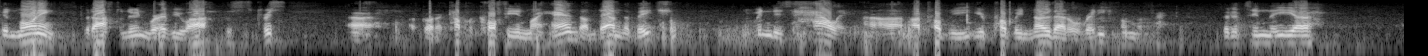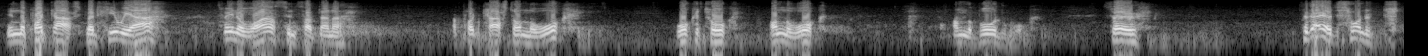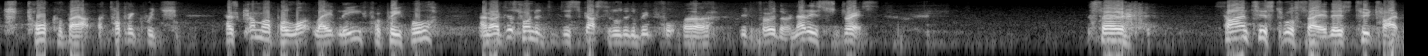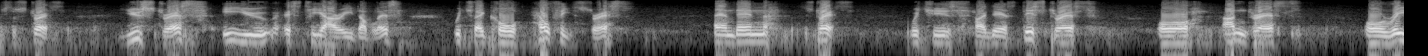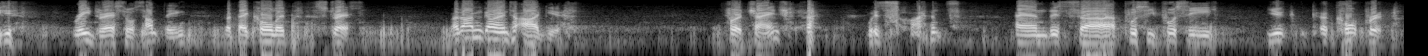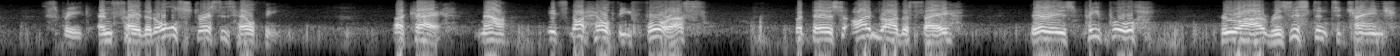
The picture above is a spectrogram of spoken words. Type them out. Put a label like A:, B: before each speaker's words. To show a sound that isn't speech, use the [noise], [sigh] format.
A: Good morning, good afternoon, wherever you are. This is Chris. Uh, I've got a cup of coffee in my hand. I'm down the beach. The wind is howling. Uh, I probably you probably know that already from the fact that it's in the uh, in the podcast. But here we are. It's been a while since I've done a a podcast on the walk, walk a talk on the walk, on the boardwalk. So today I just wanted to talk about a topic which has come up a lot lately for people, and I just wanted to discuss it a little bit, for, uh, bit further, and that is stress. So, scientists will say there's two types of stress eustress, E U S T R E S S, which they call healthy stress, and then stress, which is, I guess, distress or undress or re- redress or something, but they call it stress. But I'm going to argue for a change [laughs] with science and this uh, pussy pussy you, uh, corporate speak and say that all stress is healthy. Okay, now it's not healthy for us, but there's, I'd rather say, there is people who are resistant to change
